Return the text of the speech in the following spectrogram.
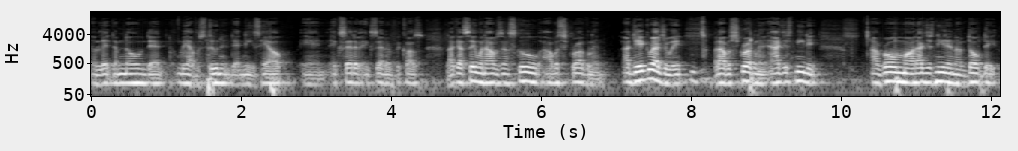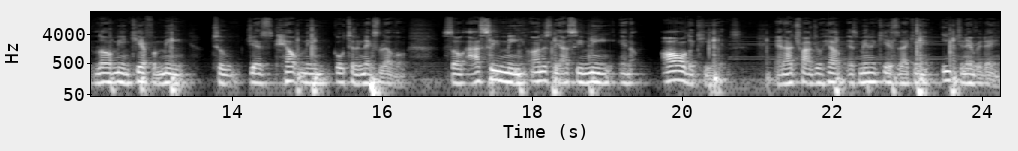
let them know that we have a student that needs help and et cetera, et cetera. Because, like I say, when I was in school, I was struggling. I did graduate, but I was struggling. I just needed a role model. I just needed an adult that loved me and cared for me to just help me go to the next level. So I see me, honestly, I see me in all the kids. And I try to help as many kids as I can each and every day.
